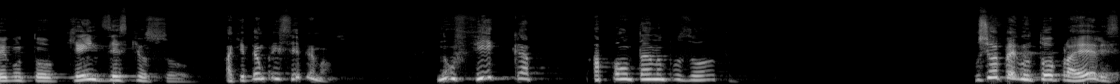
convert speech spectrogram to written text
perguntou, quem dizes que eu sou? Aqui tem um princípio, irmãos. Não fica apontando para os outros. O Senhor perguntou para eles,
